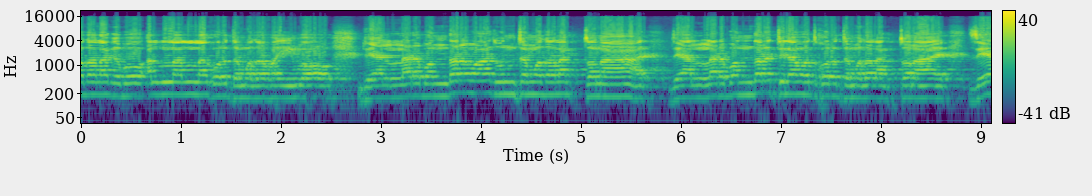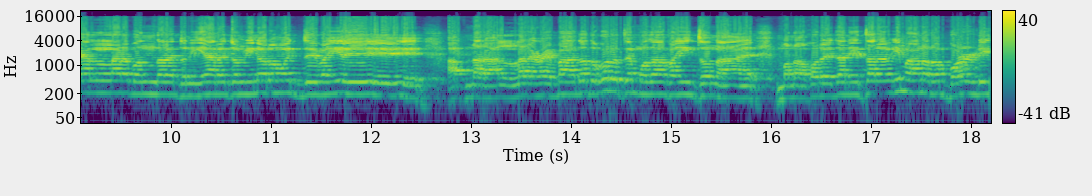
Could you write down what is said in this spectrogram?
মজা লাগবো, আল্লাহ আল্লাহ করতে মজা পাইব। যে আল্লাহর বন্দার ওয়াজ শুনতে মজা লাগতো না, যে আল্লাহর বন্দার তিলাওয়াত করতে মজা লাগতো না, যে আল্লাহর বন্দার দুনিয়ার জমিনের মধ্যে বাইরে আপনার আল্লাহর ইবাদত করতে মজা পাইতো না। মনে করে জানি তার ইমানের বল্ডি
